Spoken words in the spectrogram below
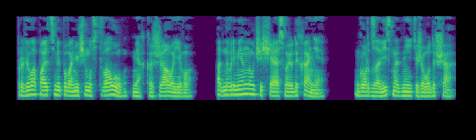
провела пальцами по вонючему стволу, мягко сжала его одновременно учащая свое дыхание. Горд завис над ней, тяжело дыша.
